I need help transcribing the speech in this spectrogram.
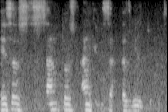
esos santos ángeles, santas virtudes,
